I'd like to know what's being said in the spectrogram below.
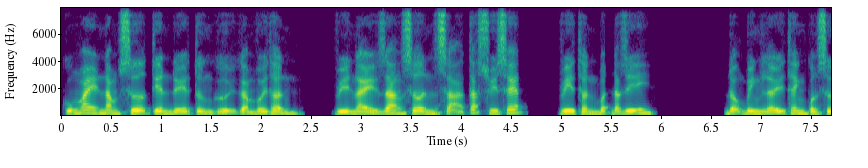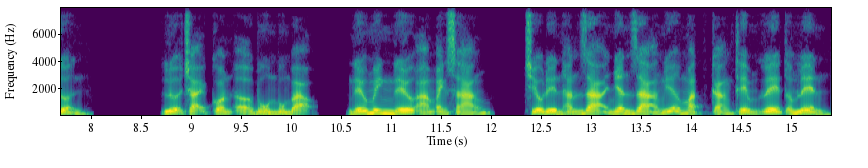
Cũng may năm xưa tiên đế từng gửi gắm với thần, vì này Giang Sơn xã tắc suy xét, vi thần bất đắc dĩ. Động binh lấy thanh quân sườn. Lửa trại còn ở bùn bùn bạo, nếu minh nếu ám ánh sáng, chiếu đến hắn giả nhân giả nghĩa mặt càng thêm ghê tầm lên.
